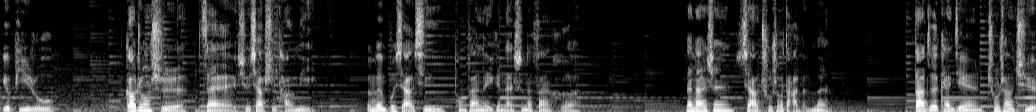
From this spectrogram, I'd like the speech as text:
又譬如，高中时在学校食堂里，文文不小心碰翻了一个男生的饭盒，那男生想要出手打文文，大嘴看见冲上去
